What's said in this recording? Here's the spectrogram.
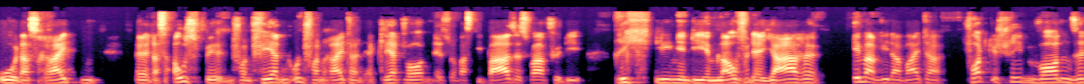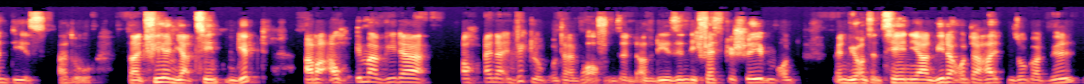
wo das Reiten, äh, das Ausbilden von Pferden und von Reitern erklärt worden ist und was die Basis war für die Richtlinien, die im Laufe der Jahre immer wieder weiter fortgeschrieben worden sind, die es also seit vielen Jahrzehnten gibt, aber auch immer wieder auch einer Entwicklung unterworfen sind. Also die sind nicht festgeschrieben und wenn wir uns in zehn Jahren wieder unterhalten, so Gott will,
